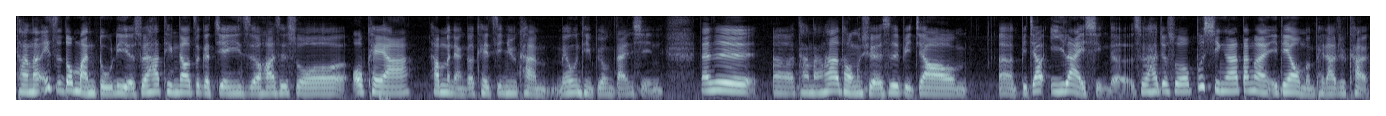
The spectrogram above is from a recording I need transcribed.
糖糖一直都蛮独立的，所以他听到这个建议之后，他是说 OK 啊，他们两个可以进去看，没问题，不用担心。但是，呃，糖糖他的同学是比较呃比较依赖型的，所以他就说不行啊，当然一定要我们陪他去看。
